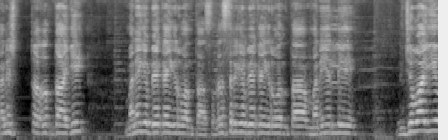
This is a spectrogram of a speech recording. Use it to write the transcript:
ಕನಿಷ್ಠ ರದ್ದಾಗಿ ಮನೆಗೆ ಬೇಕಾಗಿರುವಂಥ, ಸದಸ್ಯರಿಗೆ ಬೇಕಾಗಿರುವಂಥ, ಮನೆಯಲ್ಲಿ ನಿಜವಾಗಿಯೂ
